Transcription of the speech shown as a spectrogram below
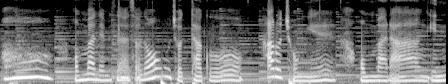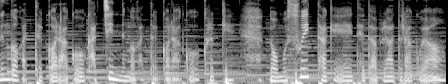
어 엄마 냄새 나서 너무 좋다고 하루 종일 엄마랑 있는 것 같을 거라고 같이 있는 것 같을 거라고 그렇게 너무 스윗하게 대답을 하더라고요.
